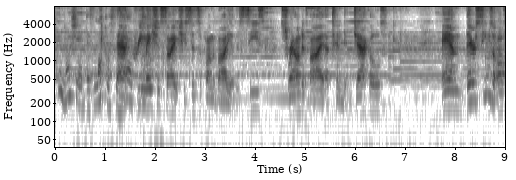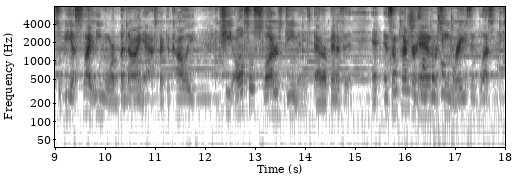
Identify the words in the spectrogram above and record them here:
I didn't know she had this necklace. At cremation site, she sits upon the body of the deceased, surrounded by attendant jackals. And there seems to also be a slightly more benign aspect of Kali. She also slaughters demons at our benefit, and, and sometimes She's her hands are seen raised in blessings.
